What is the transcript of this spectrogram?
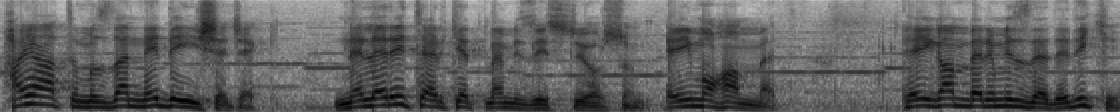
hayatımızda ne değişecek? Neleri terk etmemizi istiyorsun? Ey Muhammed! Peygamberimiz de dedi ki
